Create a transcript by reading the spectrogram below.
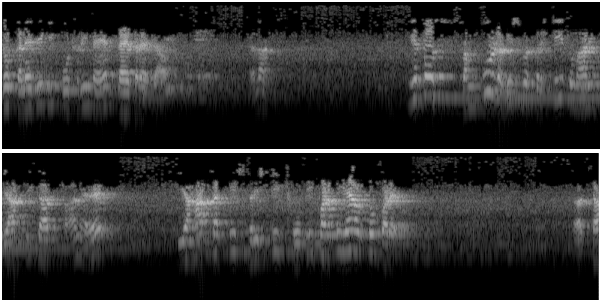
जो कलेजी की कोठरी में कैद रह जाओ। है ना? ये तो संपूर्ण विश्व सृष्टि तुम्हारी व्याप्ति का स्थान है। यहाँ तक कि सृष्टि छोटी पड़ती है और तुम बड़े हो। अच्छा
